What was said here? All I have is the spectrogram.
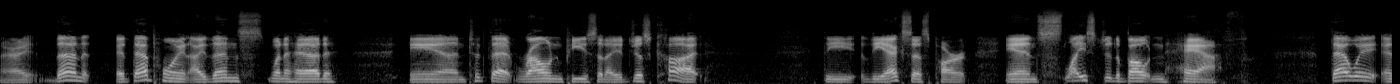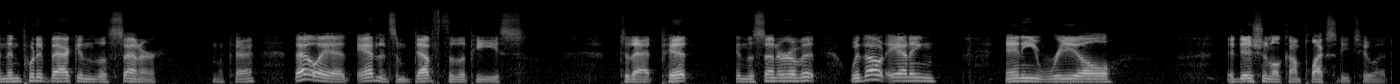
All right. Then at that point, I then went ahead and took that round piece that I had just cut, the the excess part, and sliced it about in half. That way, and then put it back in the center. Okay? That way, it added some depth to the piece, to that pit in the center of it, without adding any real additional complexity to it.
